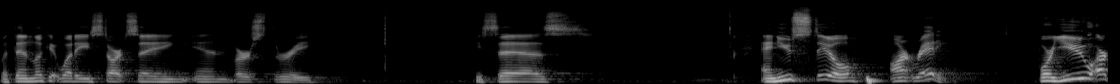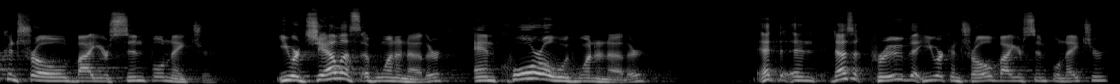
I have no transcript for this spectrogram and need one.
But then look at what he starts saying in verse 3. He says, And you still aren't ready, for you are controlled by your sinful nature. You are jealous of one another and quarrel with one another. It, and doesn't prove that you are controlled by your sinful nature.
